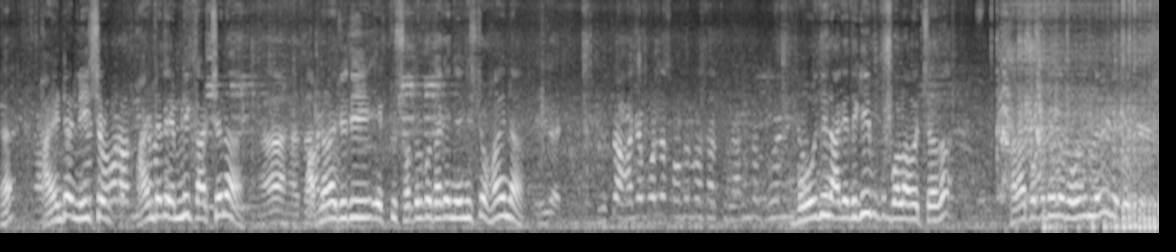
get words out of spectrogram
হ্যাঁ ফাইনটা নিচ্ছে ফাইনটা তো এমনি কাটছে না। হ্যাঁ হ্যাঁ আপনারা যদি একটু সতর্ক থাকেন জিনিসটা হয় না। বহুদিন আগে থেকেই বলা হচ্ছে দাদা। খারাপ পক্ষ থেকে বহুদিন ধরেই রেকর্ড করছে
